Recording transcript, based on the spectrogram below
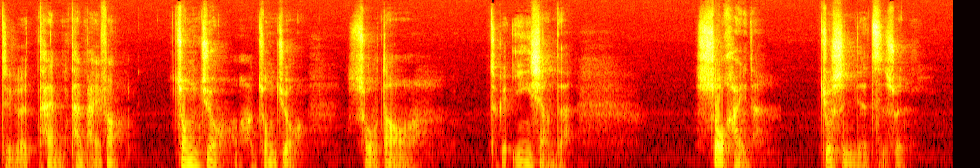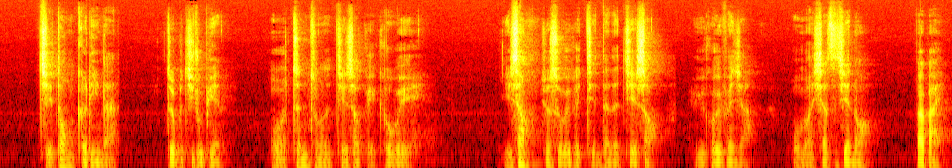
这个碳碳排放，终究啊，终究。受到这个影响的、受害的，就是你的子孙。解冻格陵兰这部纪录片，我郑重的介绍给各位。以上就是我一个简单的介绍，与各位分享。我们下次见喽，拜拜。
